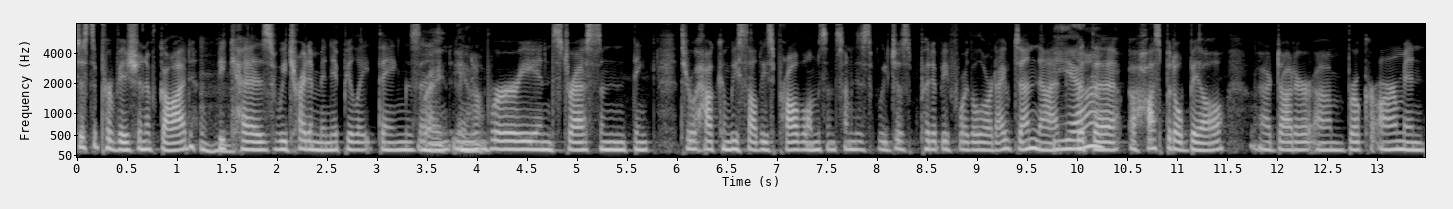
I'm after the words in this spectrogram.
just the provision of God Mm-hmm. because we try to manipulate things and, Right, and worry and stress and think through how can we solve these problems. And sometimes we just put it before the Lord. I've done that Yeah. with the a hospital bill. Our daughter um, broke her arm and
